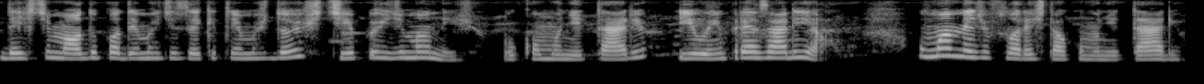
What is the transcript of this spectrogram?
Deste modo, podemos dizer que temos dois tipos de manejo: o comunitário e o empresarial. O manejo florestal comunitário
